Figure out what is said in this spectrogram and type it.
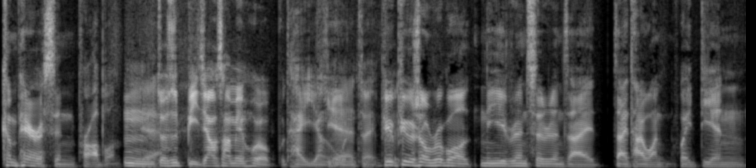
comparison problem。嗯.就是比较上面会有不太一样的问题。Yeah, 对，譬譬如说，如果你认识人在在台湾会点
